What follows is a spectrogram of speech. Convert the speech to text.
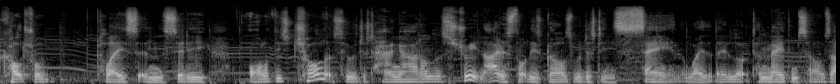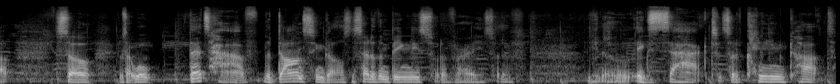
cultural place in the city all of these cholas who would just hang out on the street. And I just thought these girls were just insane the way that they looked and made themselves up. So it was like, well, let's have the dancing girls instead of them being these sort of very sort of you know, exact, sort of clean cut.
